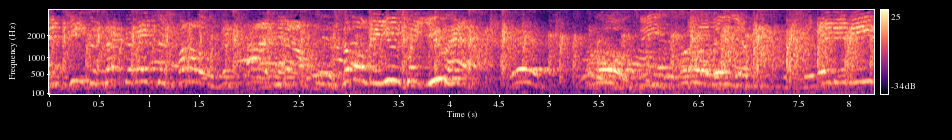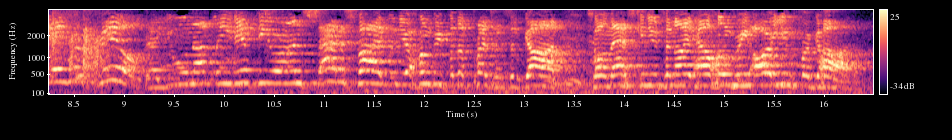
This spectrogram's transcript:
And Jesus activates his followers. It's time now. Come on, to use what you have. Come on, Jesus. Hallelujah. So they did eat and were filled. You will not leave empty or unsatisfied when you're hungry for the presence of God. So I'm asking you tonight, how hungry are you for God?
